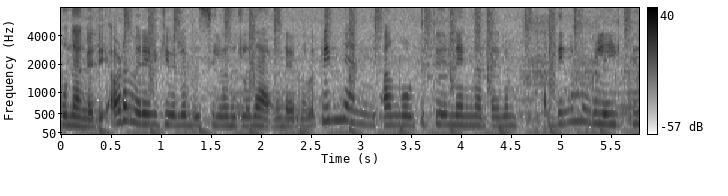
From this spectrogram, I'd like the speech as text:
മൂന്നാങ്കല്ലി അവിടെ വരെ എനിക്ക് വലിയ ബസ്സിൽ വന്നിട്ടുള്ള ധാരണ ഉണ്ടായിരുന്നുള്ളൂ. പിന്നെ അങ്ങോട്ട് തന്നെ എങ്ങോട്ടേലും അതിന് മുകളിലേക്ക്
